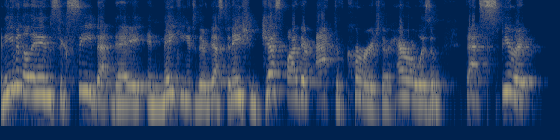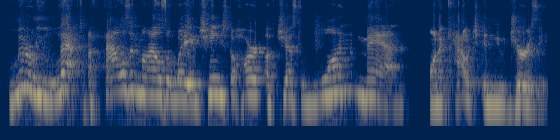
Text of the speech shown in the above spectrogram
And even though they didn't succeed that day in making it to their destination, just by their act of courage, their heroism, that spirit literally leapt a thousand miles away and changed the heart of just one man on a couch in New Jersey,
